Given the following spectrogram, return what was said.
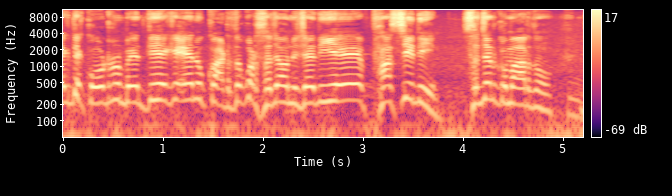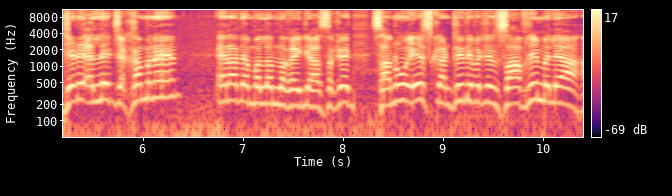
ਇੱਕ ਤੇ ਕੋਰਟ ਨੂੰ ਬੇਨਤੀ ਹੈ ਕਿ ਇਹਨੂੰ ਘੱਟ ਤੋਂ ਘੱਟ ਸਜ਼ਾ ਹੋਣੀ ਚਾਹੀਦੀ ਹੈ ਫਾਂਸੀ ਦੀ, ਸੱਜਣ ਕੁਮਾਰ ਨੂੰ ਜਿਹੜੇ ਅੱਲੇ ਜ਼ਖਮ ਨੇ, ਇਹਨਾਂ ਦੇ ਮੱਲਮ ਲਗਾਈ ਜਾ ਸਕੇ। ਸਾਨੂੰ ਇਸ ਕੰਟਰੀ ਦੇ ਵਿੱਚ ਇਨਸਾਫ ਨਹੀਂ ਮਿਲਿਆ।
